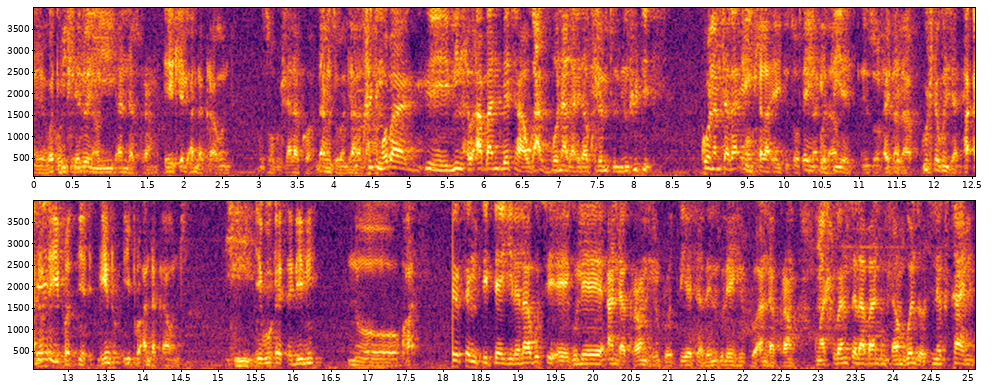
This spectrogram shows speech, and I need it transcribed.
eh, uh, eh, ihlelwe yi-underground ehlele i-underground uzobudlala khona nami ngizobadlalaushouthi ngoba eh, abantu bethi awukazibonakali kakhulu emcimbini kushouthi khona mhlaka-8hlaka-8 kuhle kunjani ah, ah, ibro theatre ibro underground ikuesedini eh, nokhwathi sengididekile la ukuthi um kule underground hebrew theatre then kule hebrew underground ungahlukanisela abantu mhlawumbe kwenza ukuthi next time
